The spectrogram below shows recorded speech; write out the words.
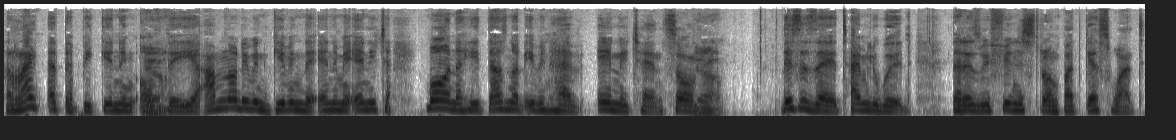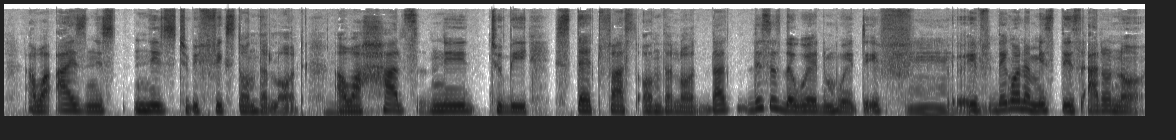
right at the beginning of Yeah. the year i'm not even giving the enemy any chance bona he does not even have any chance so Yeah. This is a timely word. That as we finish strong but guess what? Our eyes needs needs to be fixed on the lord. Mm. Our hearts need to be steadfast on the lord. That this is the word Mwet. if mm-hmm. if they're gonna miss this i don't know.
